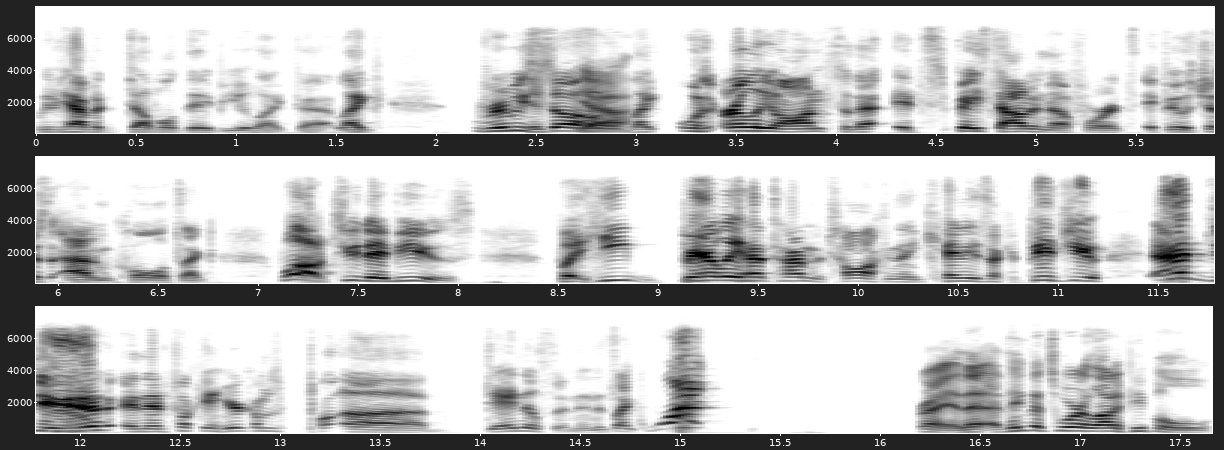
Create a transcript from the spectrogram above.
we'd have a double debut like that. Like Ruby It- Soho, yeah. like was early on, so that it's spaced out enough where it's if it was just Adam Cole, it's like, whoa, two debuts. But he barely had time to talk, and then Kenny's like, "Bid you adieu," and then fucking here comes uh, Danielson, and it's like, what? Right. And I think that's where a lot of people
